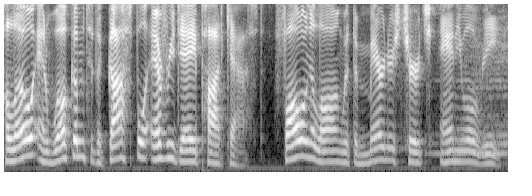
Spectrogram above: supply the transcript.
Hello, and welcome to the Gospel Everyday podcast, following along with the Mariners Church annual read.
